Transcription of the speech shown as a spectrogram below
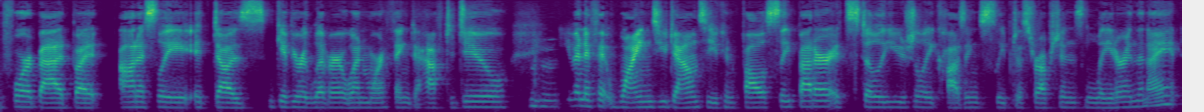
before bed but honestly it does give your liver one more thing to have to do mm-hmm. even if it winds you down so you can fall asleep better it's still usually causing sleep disruptions later in the night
